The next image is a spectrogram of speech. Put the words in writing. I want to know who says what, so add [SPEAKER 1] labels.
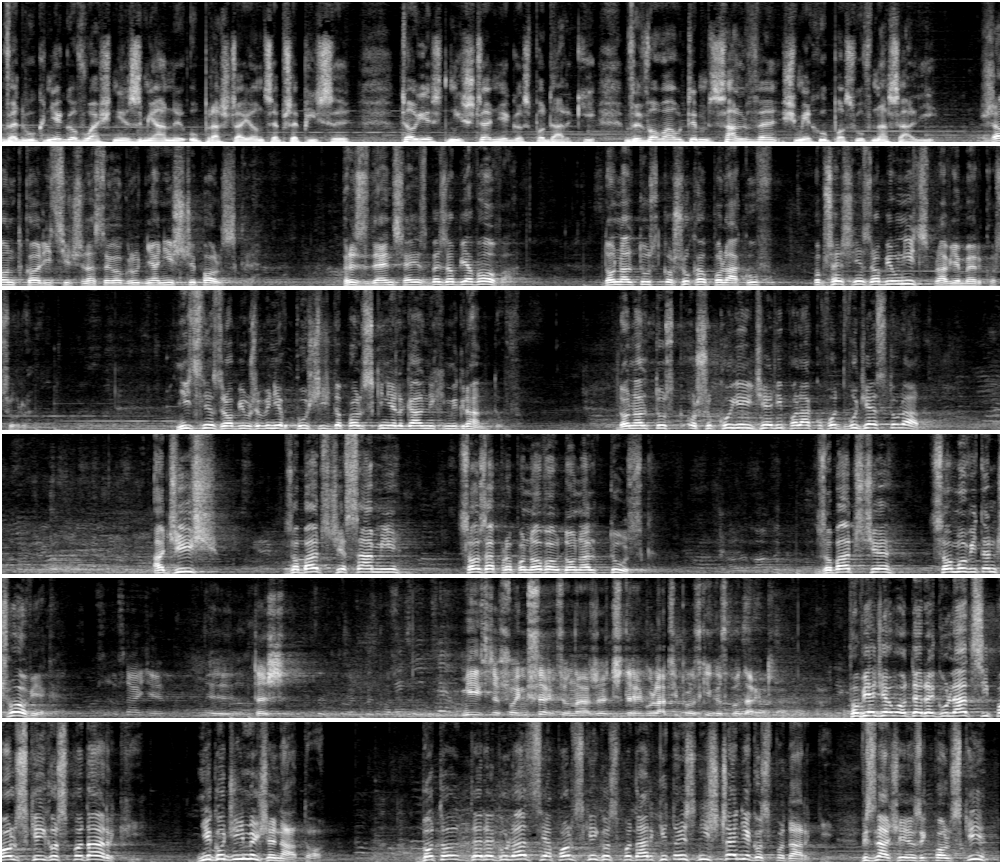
[SPEAKER 1] Według niego właśnie zmiany upraszczające przepisy to jest niszczenie gospodarki. Wywołał tym salwę śmiechu posłów na sali.
[SPEAKER 2] Rząd koalicji 13 grudnia niszczy Polskę. Prezydencja jest bezobjawowa. Donald Tusk oszukał Polaków, bo przecież nie zrobił nic w sprawie Mercosur. Nic nie zrobił, żeby nie wpuścić do Polski nielegalnych imigrantów. Donald Tusk oszukuje i dzieli Polaków od 20 lat. A dziś zobaczcie sami, co zaproponował Donald Tusk. Zobaczcie, co mówi ten człowiek.
[SPEAKER 3] znajdzie y, też miejsce w swoim sercu na rzecz deregulacji polskiej gospodarki.
[SPEAKER 2] Powiedział o deregulacji polskiej gospodarki. Nie godzimy się na to, bo to deregulacja polskiej gospodarki to jest niszczenie gospodarki. Wy znacie język polski?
